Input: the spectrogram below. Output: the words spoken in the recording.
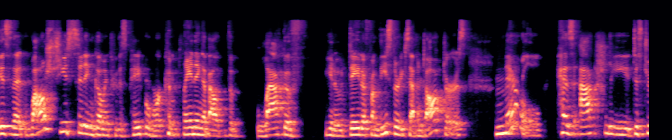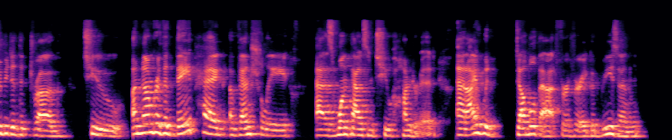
is that while she's sitting going through this paperwork complaining about the lack of you know data from these 37 doctors merrell has actually distributed the drug to a number that they peg eventually as 1200 and i would double that for a very good reason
